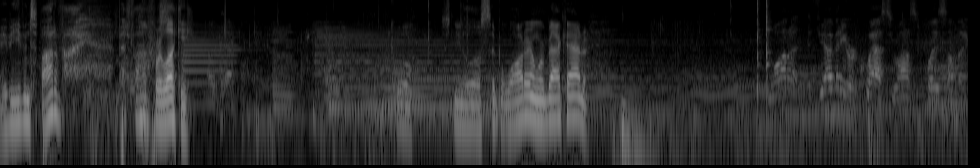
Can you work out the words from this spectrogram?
Maybe even Spotify. Pet Fox. If we're lucky. Cool. Just need a little sip of water and we're back at it. Have any requests, you want us to play something,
